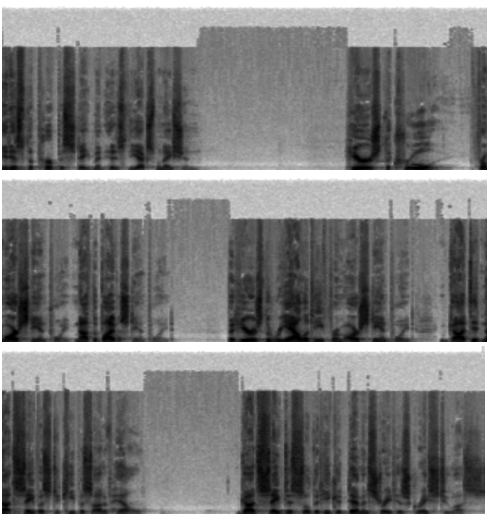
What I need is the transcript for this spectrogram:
It is the purpose statement, it is the explanation. Here's the cruel from our standpoint, not the Bible standpoint. But here's the reality from our standpoint God did not save us to keep us out of hell. God saved us so that He could demonstrate His grace to us,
